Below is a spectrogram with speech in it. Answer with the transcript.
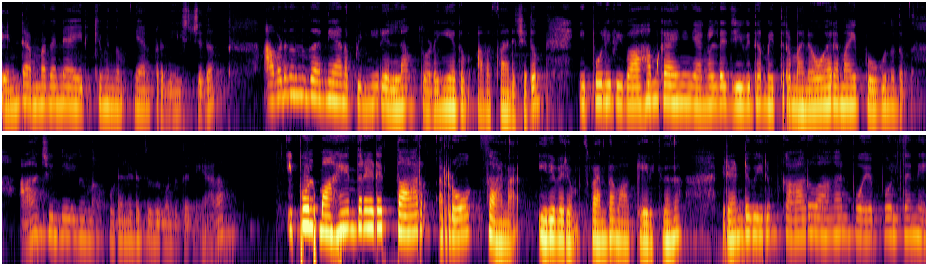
എന്റെ അമ്മ തന്നെ ആയിരിക്കുമെന്നും ഞാൻ പ്രതീക്ഷിച്ചത്. അവിടെ നിന്ന് തന്നെയാണ് പിന്നീട് എല്ലാം തുടങ്ങിയതും അവസാനിച്ചതും. ഇപ്പോൾ ഈ വിവാഹം കഴിഞ്ഞ് ഞങ്ങളുടെ ജീവിതം ഇത്ര മനോഹരമായി പോകുന്നതും ആ ചിന്തയിൽ നിന്ന് ഉടലെടുത്തത് കൊണ്ട് തന്നെയാണ്. ഇപ്പോൾ മഹേന്ദ്രയുടെ താർ റോക്സ് ആണ് ഇരുവരും സ്വന്തമാക്കിയിരിക്കുന്നത്. രണ്ടുപേരും കാർ വാങ്ങാൻ പോയപ്പോൾ തന്നെ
